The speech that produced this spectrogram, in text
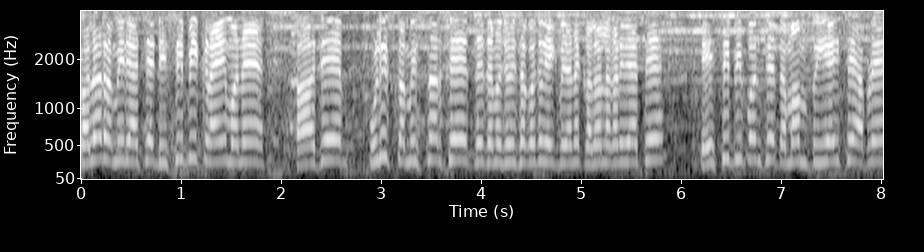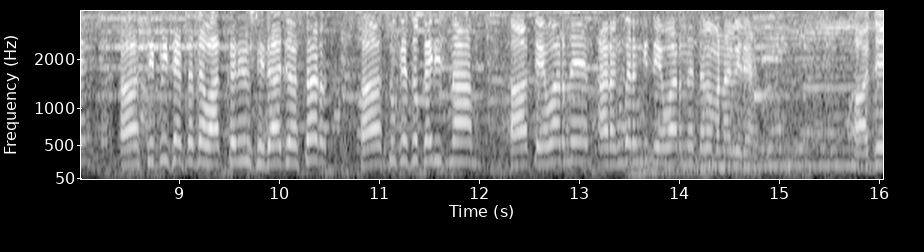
કલર રમી રહ્યા છે. ડીસીપી ક્રાઇમ અને જે પોલીસ કમિશનર છે તે તમે જોઈ શકો છો કે એકબીજાને કલર લગાડી રહ્યા છે. એસીપી પણ છે, તમામ પીઆઈ છે. આપણે સીપી સાહેબ સાથે વાત કરીશું. સીધા જ, સર શું કહેશો, કઈ રીતના તહેવારને, આ રંગબેરંગી તહેવારને તમે મનાવી રહ્યા છો? આજે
